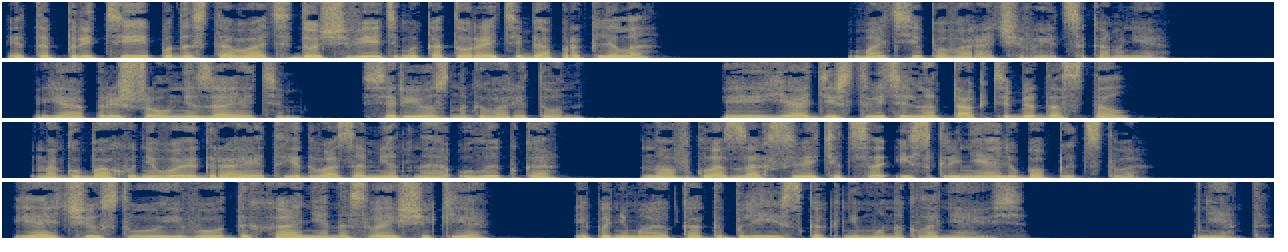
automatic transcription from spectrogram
это прийти и подоставать дочь ведьмы, которая тебя прокляла? Мэтью поворачивается ко мне. «Я пришел не за этим», — серьезно говорит он. «И я действительно так тебе достал?» На губах у него играет едва заметная улыбка, но в глазах светится искреннее любопытство. Я чувствую его дыхание на своей щеке и понимаю, как близко к нему наклоняюсь. «Нет»,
